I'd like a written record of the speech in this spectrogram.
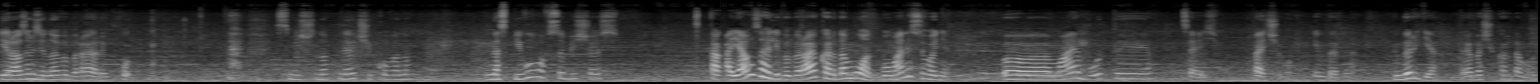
і разом зі мною вибирає рибку. Смішно, неочікувано. Наспівував собі щось. Так, а я взагалі вибираю кардамон, бо у мене сьогодні е, має бути цей печиво імбирне. Імбир є, треба ще кардамон.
